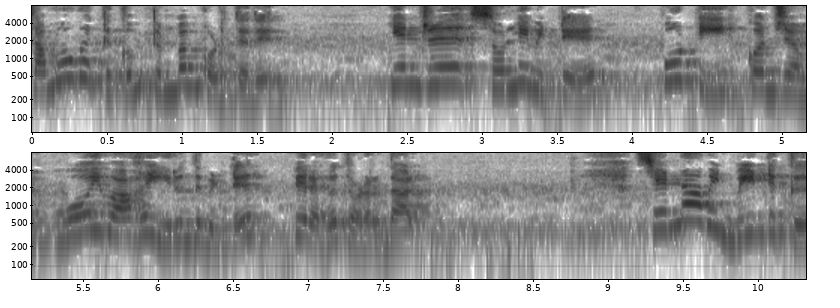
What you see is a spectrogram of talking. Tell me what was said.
சமூகத்துக்கும் துன்பம் கொடுத்தது என்று சொல்லிவிட்டு பூட்டி கொஞ்சம் ஓய்வாக இருந்துவிட்டு பிறகு தொடர்ந்தாள். சென்னாவின் வீட்டுக்கு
